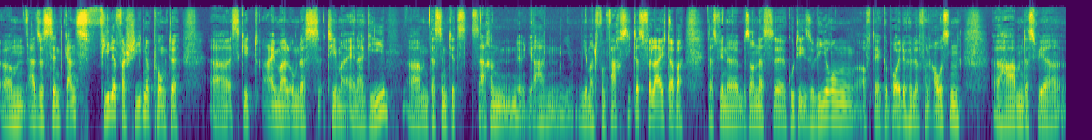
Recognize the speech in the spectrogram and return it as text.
Ähm, also es sind ganz viele verschiedene Punkte. Äh, es geht einmal um das Thema Energie. Ähm, das sind jetzt Sachen, ja, jemand vom Fach sieht das vielleicht, aber dass wir eine besonders äh, gute Isolierung auf der Gebäudehülle von außen äh, haben, dass wir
